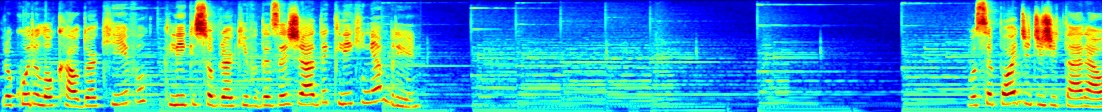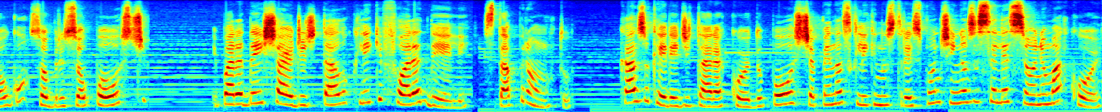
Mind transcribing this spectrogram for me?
procure o local do arquivo, clique sobre o arquivo desejado e clique em Abrir. Você pode digitar algo sobre o seu post e para deixar de editá-lo, clique fora dele. Está pronto! Caso queira editar a cor do post, apenas clique nos três pontinhos e selecione uma cor.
